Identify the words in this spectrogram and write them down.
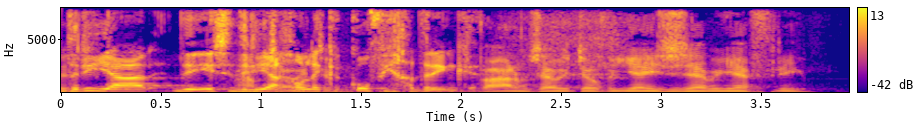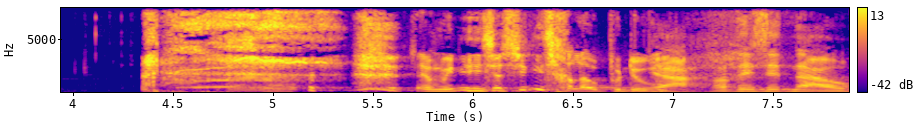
drie jaar, de eerste drie jaar gewoon lekker koffie gaat drinken. Waarom zou je het over Jezus hebben, Jeffrey? Dan moet je niet zo cynisch gaan lopen doen. Ja, wat is dit nou?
